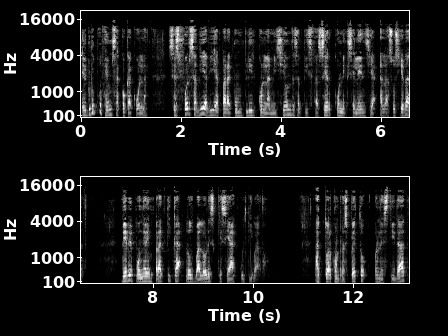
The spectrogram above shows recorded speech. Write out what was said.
El grupo FEMSA Coca-Cola se esfuerza día a día para cumplir con la misión de satisfacer con excelencia a la sociedad. Debe poner en práctica los valores que se ha cultivado. Actuar con respeto, honestidad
